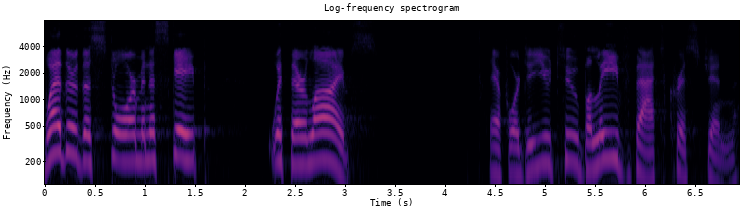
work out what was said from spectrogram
weather the storm, and escape with their lives. Therefore, do you too believe that, Christian?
